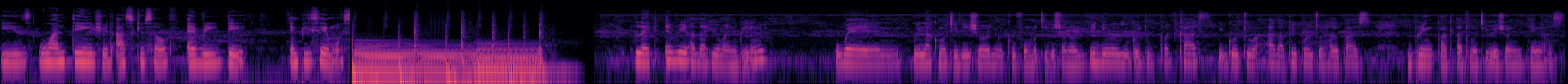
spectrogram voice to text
is One Thing You Should Ask Yourself Every Day. Empecemos. Like every other human being, when we lack motivation, we go for motivational videos, we go to podcasts, we go to other people to help us bring back that motivation within us.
